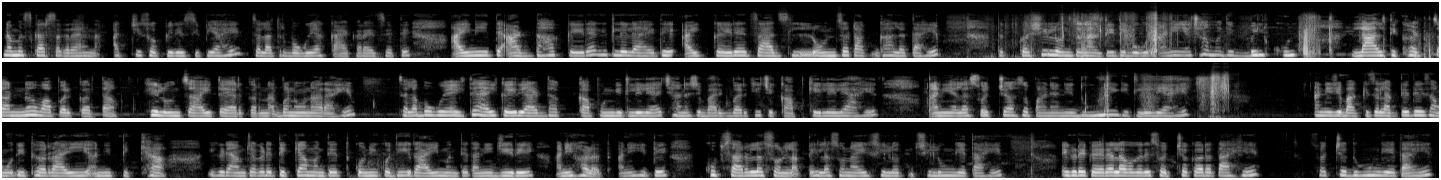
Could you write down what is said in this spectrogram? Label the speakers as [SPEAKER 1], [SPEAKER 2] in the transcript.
[SPEAKER 1] नमस्कार सगळ्यांना. आजची सोपी रेसिपी आहे. चला तर बघूया काय करायचं आहे ते. आईने इथे आठ दहा कैऱ्या घेतलेल्या आहेत. हे आई कैऱ्याचं आज लोणचं टाक घालत आहे. तर कशी लोणचं घालते ते बघू आणि याच्यामध्ये बिलकुल लाल तिखटचा न वापर करता हे लोणचं आई तयार करणार बनवणार आहे. चला बघूया इथे आई कैरी आठ दहा कापून घेतलेली आहे. छान असे बारीक बारीक ह्याचे काप केलेले आहेत. आणि याला स्वच्छ असं पाण्याने धुवूनही घेतलेली आहेत. आणि जे बाकीचं लागते ते सांगू. इथं राई आणि तिख्या. इकडे आमच्याकडे तिख्या म्हणतात कोणी कधी राई म्हणतात आणि जिरे आणि हळद. आणि इथे खूप सारं लसूण लागते लसूण आई शिलो शिलून घेत आहे. इकडे कैऱ्याला वगैरे स्वच्छ करत आहे. स्वच्छ धुवून घेत आहे.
